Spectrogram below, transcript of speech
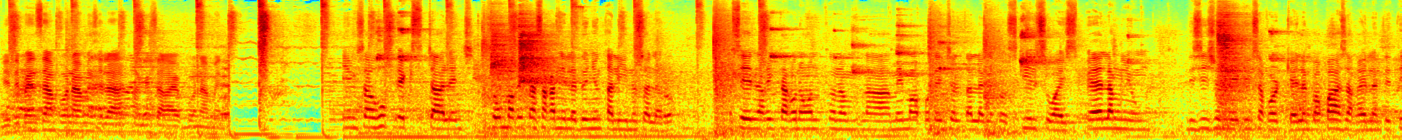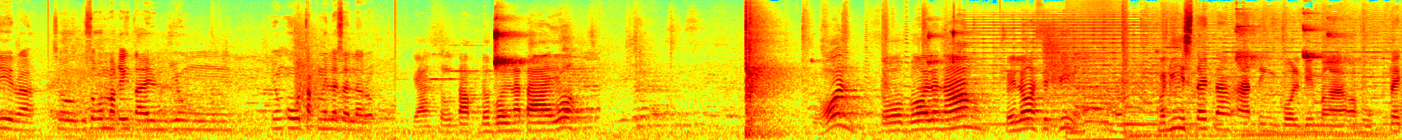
Didepensahan po namin sila hanggang sa kaya po namin. Yung sa Hoop X Challenge, kung makita sa kanila doon yung talino sa laro. Kasi nakita ko naman na, na may mga potential talaga to skills wise. Kaya lang yung decision making sa court, kailan papasa, kailan titira. So gusto ko makita yung yung, yung utak nila sa laro. Yan, so top the ball na tayo. Yun! So, bola ng velocity. mag start ang ating ball game mga kahuplex.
